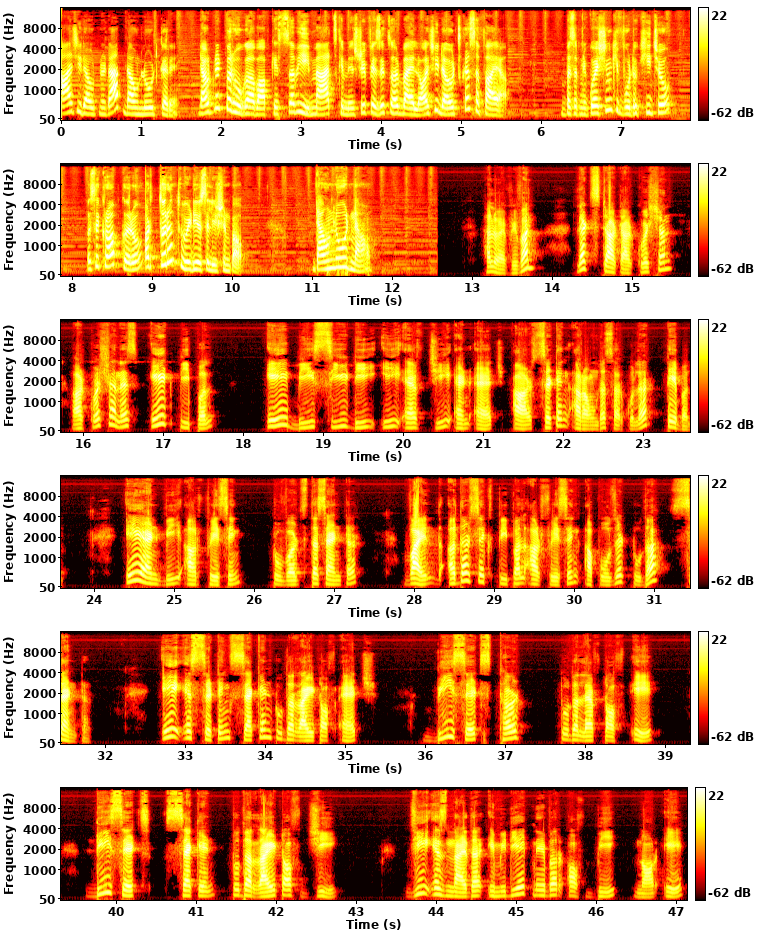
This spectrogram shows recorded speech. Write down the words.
आज ही Doubtnut app download करें डाउटनेट पर होगा अब आपके सभी मैथ्स केमिस्ट्री फिजिक्स और बायोलॉजी डाउट्स का सफाया बस अपने क्वेश्चन की फ़ोटो खींचो उसे क्रॉप करो और तुरंत वीडियो सोल्यूशन पाओ download now Hello everyone. Let's start our question. Our question is 8 people A, B, C, D, E, F, G and H are sitting around a circular table. A and B are facing towards the center while the other 6 people are facing opposite to the center. A is sitting second to the right of H. B sits third to the left of A. D sits second to the right of G. G is neither immediate neighbor of B nor A.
